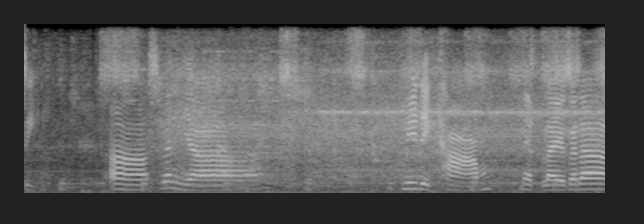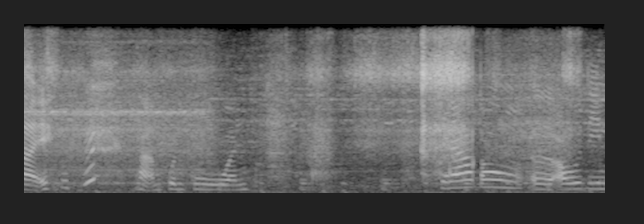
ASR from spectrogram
สิอ่าสัญญามีเด็กถามแบบอะไรก็ได้ ถามกวนๆ จะได้ต้องเออเอาดิน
